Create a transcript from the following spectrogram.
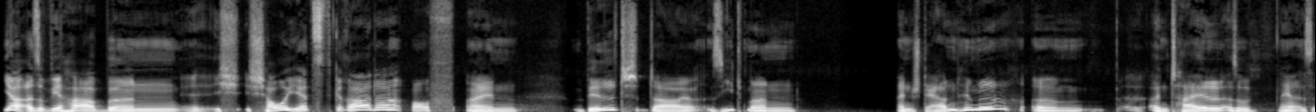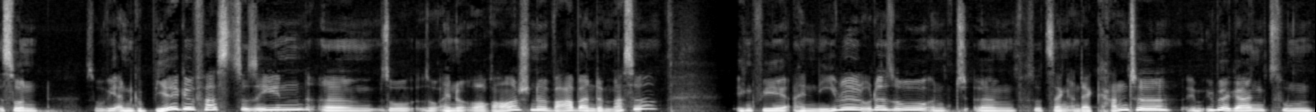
Ja, also wir haben, ich, ich schaue jetzt gerade auf ein Bild, da sieht man einen Sternenhimmel, ähm, ein Teil, also naja, es ist so ein so wie ein Gebirge fast zu sehen, ähm, so, so eine orangene, wabernde Masse, irgendwie ein Nebel oder so und ähm, sozusagen an der Kante im Übergang zum,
